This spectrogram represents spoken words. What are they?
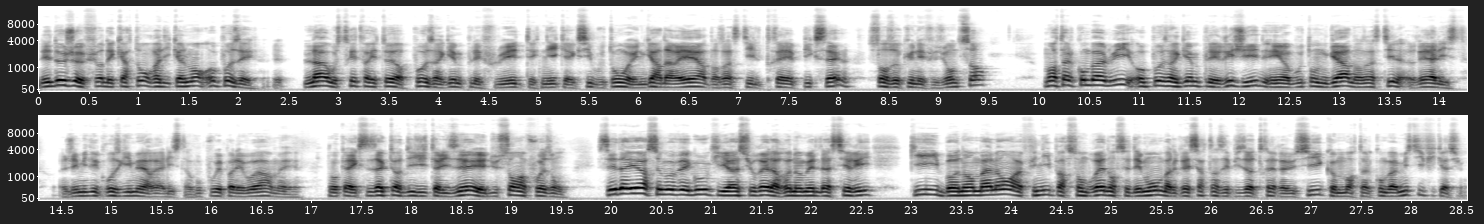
les deux jeux furent des cartons radicalement opposés. Là où Street Fighter pose un gameplay fluide, technique avec 6 boutons et une garde arrière dans un style très pixel, sans aucune effusion de sang, Mortal Kombat lui oppose un gameplay rigide et un bouton de garde dans un style réaliste. J'ai mis des grosses guillemets à réaliste, hein. vous pouvez pas les voir, mais... Donc avec ses acteurs digitalisés et du sang à foison. C'est d'ailleurs ce mauvais goût qui a assuré la renommée de la série, qui, bon an mal an, a fini par sombrer dans ses démons malgré certains épisodes très réussis comme Mortal Kombat Mystification.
